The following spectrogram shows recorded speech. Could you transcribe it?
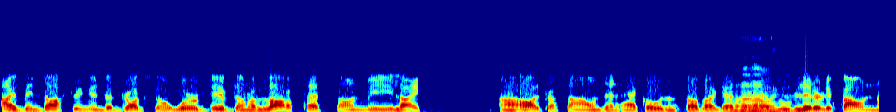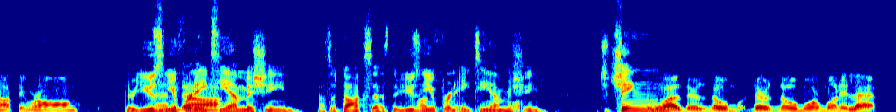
I've been doctoring, and the drugs don't work. They've done a lot of tests on me, like uh, ultrasounds and echoes and stuff like that. Oh, they have yeah. literally found nothing wrong. They're using you And, for an uh, ATM machine. That's what Doc says. They're using you for an ATM machine. Cha-ching. Well, there's no there's no more money left.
